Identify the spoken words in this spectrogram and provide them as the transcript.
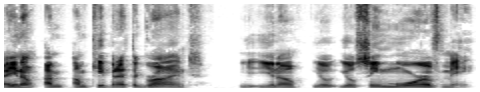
and you know, I'm I'm keeping at the grind. You, know, you'll you'll see more of me.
